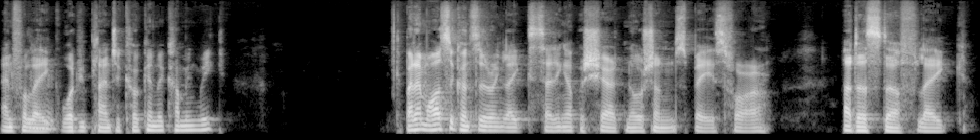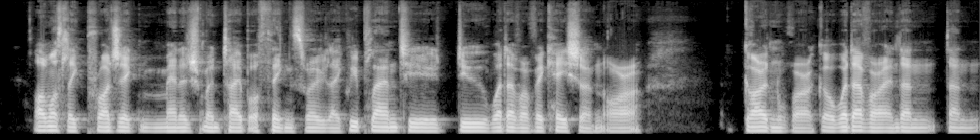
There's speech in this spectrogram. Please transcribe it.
and for like mm-hmm. what we plan to cook in the coming week. But I'm also considering like setting up a shared Notion space for other stuff like almost like project management type of things where like we plan to do whatever vacation or garden work or whatever and then then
